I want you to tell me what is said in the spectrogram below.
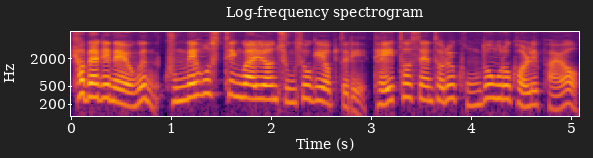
협약의 내용은 국내 호스팅 관련 중소기업들이 데이터 센터를 공동으로 건립하여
